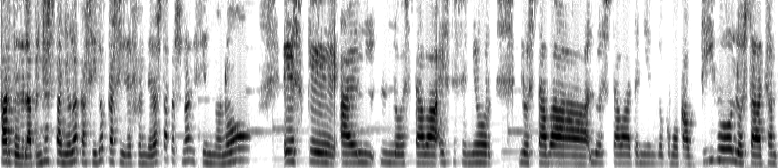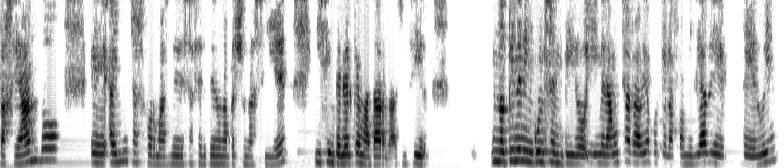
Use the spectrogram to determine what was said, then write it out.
parte de la prensa española que ha sido casi defender a esta persona diciendo no, es que a él lo estaba, este señor lo estaba, lo estaba teniendo como cautivo, lo estaba chantajeando. Eh, hay muchas formas de deshacerte de una persona así, ¿eh? Y sin tener que matarla. Es decir, no tiene ningún sentido y me da mucha rabia porque la familia de, Edwin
